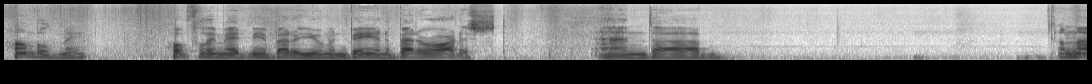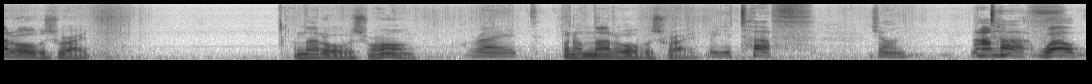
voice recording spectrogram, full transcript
humbled me, hopefully made me a better human being, a better artist. And um I'm not always right. I'm not always wrong, Right. but I'm not always right. But you're tough, John. You're I'm- tough. Well,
